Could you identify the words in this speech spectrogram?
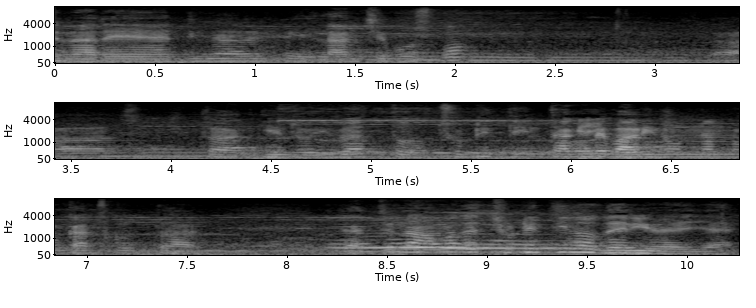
এবারে ডিনার লাঞ্চে বসবো। তো আজকে রবিবার, তো ছুটির দিন থাকলে বাড়ির অন্যান্য কাজ করতে হয়। যার জন্য আমাদের ছুটির দিনও দেরি হয়ে যায়।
